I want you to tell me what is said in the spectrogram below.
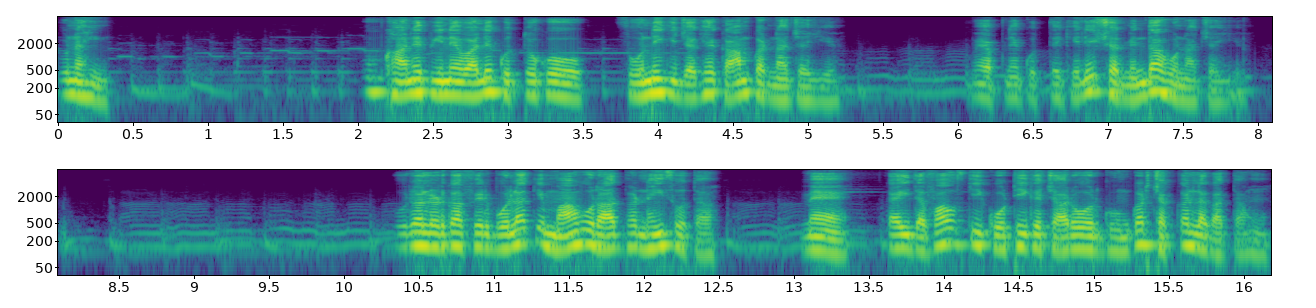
तो नहीं। खूब खाने पीने वाले कुत्तों को सोने की जगह काम करना चाहिए। मैं अपने कुत्ते के लिए शर्मिंदा होना चाहिए। पूरा लड़का फिर बोला कि माँ, वो रात भर नहीं सोता। मैं कई दफ़ा उसकी कोठी के चारों ओर घूमकर चक्कर लगाता हूँ।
